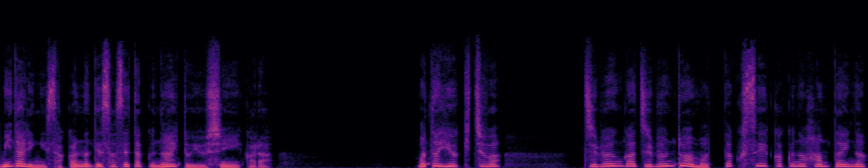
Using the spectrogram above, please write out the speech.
みだりに魚でさせたくないという真意からまた結吉は自分が自分とは全く性格の反対な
